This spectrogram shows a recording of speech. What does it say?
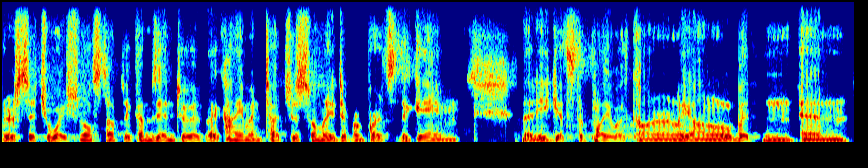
There's situational stuff that comes into it. Like Hyman touches so many different parts of the game that he gets to play with Connor and Leon a little bit and and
